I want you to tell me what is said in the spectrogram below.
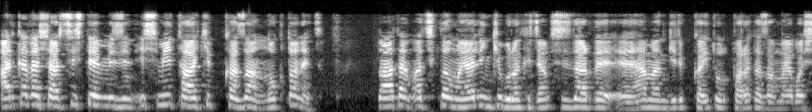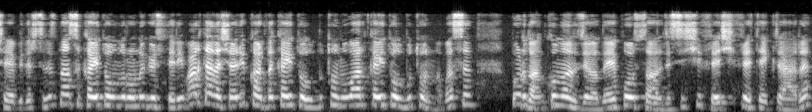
Arkadaşlar sistemimizin ismi takipkazan.net. Zaten açıklamaya linki bırakacağım. Sizler de e, hemen girip kayıt olup para kazanmaya başlayabilirsiniz. Nasıl kayıt olunur onu göstereyim. Arkadaşlar yukarıda kayıt ol butonu var. Kayıt ol butonuna basın. Buradan kullanıcı adı, e-posta adresi, şifre, şifre tekrarı,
